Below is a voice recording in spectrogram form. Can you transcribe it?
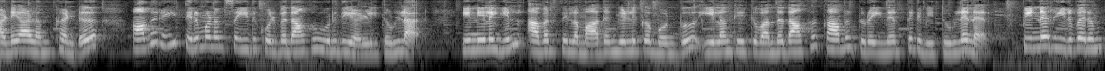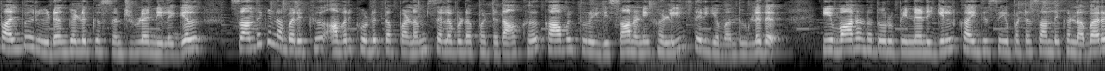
அடையாளம் கண்டு அவரை திருமணம் செய்து கொள்வதாக உறுதியளித்துள்ளார். இந்நிலையில் அவர் சில மாதங்களுக்கு முன்பு இலங்கைக்கு வந்ததாக காவல்துறையினர் தெரிவித்துள்ளனர். பின்னர் இருவரும் பல்வேறு இடங்களுக்கு சென்றுள்ள நிலையில் சந்தேக நபருக்கு அவர் கொடுத்த பணம் செலவிடப்பட்டதாக காவல்துறை விசாரணைகளில் தெரியவந்துள்ளது. இவ்வாறானதொரு பின்னணியில் கைது செய்யப்பட்ட சந்தேக நபர்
